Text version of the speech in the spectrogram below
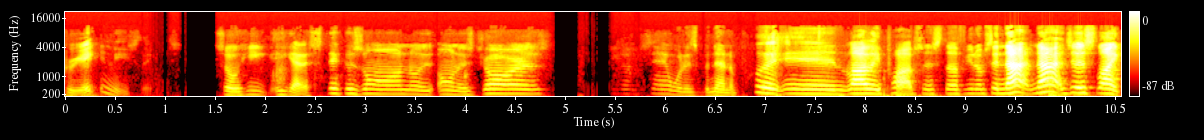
creating these things. So he he got his stickers on on his- on his jars. You know what I'm saying with his banana pudding, lollipops and stuff. You know what I'm saying. Not not just like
